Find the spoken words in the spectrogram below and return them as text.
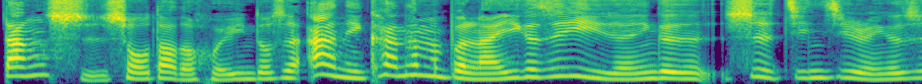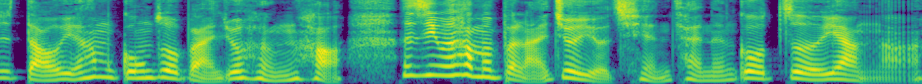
当时收到的回应都是啊，你看他们本来一个是艺人，一个是经纪人，一个是导演，他们工作本来就很好，那是因为他们本来就有钱才能够这样啊。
